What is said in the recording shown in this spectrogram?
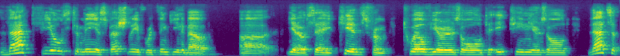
that feels to me, especially if we're thinking about, uh, you know, say kids from 12 years old to 18 years old, that's a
